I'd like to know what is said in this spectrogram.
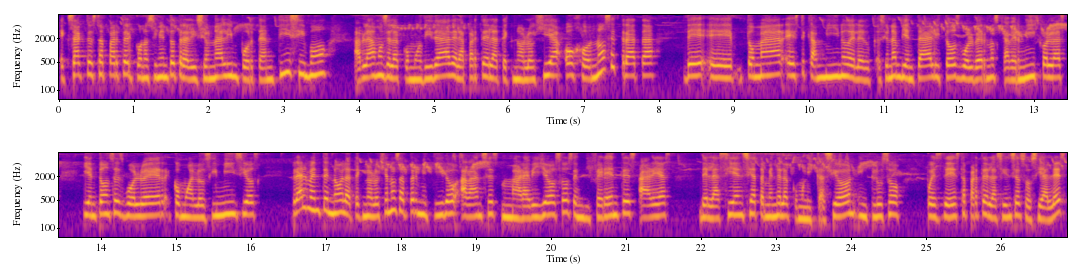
Exacto, esta parte del conocimiento tradicional importantísimo. Hablábamos de la comodidad, de la parte de la tecnología. Ojo, no se trata de eh, tomar este camino de la educación ambiental y todos volvernos cavernícolas y entonces volver como a los inicios. Realmente no, la tecnología nos ha permitido avances maravillosos en diferentes áreas de la ciencia, también de la comunicación, incluso pues de esta parte de las ciencias sociales.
